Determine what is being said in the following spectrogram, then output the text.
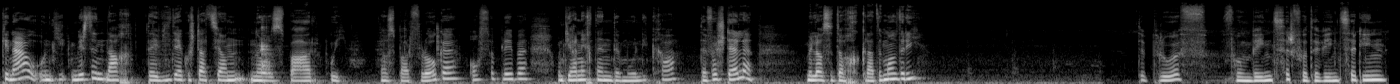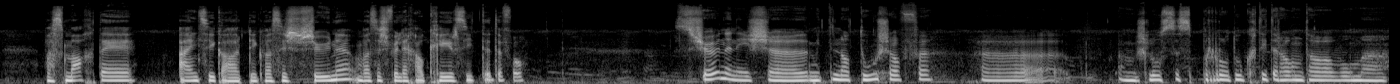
genau, und wir sind nach der Videogustation noch ein paar, ui, noch ein paar Fragen offen geblieben. Und die habe ich dann der Monika stellen. Wir hören doch gerade mal rein. Der Beruf vom Winzer, von der Winzerin, was macht der einzigartig? Was ist das Schöne und was ist vielleicht auch die Kehrseite davon? Das Schöne ist, äh, mit der Natur arbeiten, äh, am Schluss ein Produkt in der Hand haben, wo man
